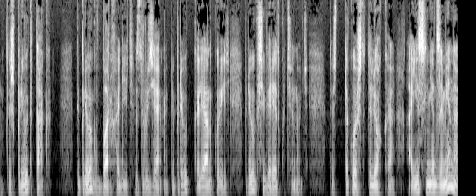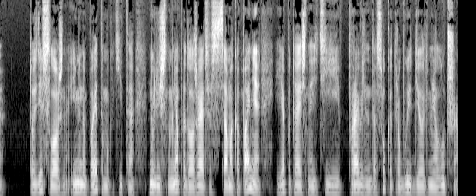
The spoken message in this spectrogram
ну, ты же привык так. Ты привык в бар ходить с друзьями, ты привык кальян курить, привык сигаретку тянуть. То есть такое что-то легкое. А если нет замены, то здесь сложно. Именно поэтому какие-то, ну, лично у меня продолжается самокопание, и я пытаюсь найти правильный досуг, который будет делать меня лучше.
